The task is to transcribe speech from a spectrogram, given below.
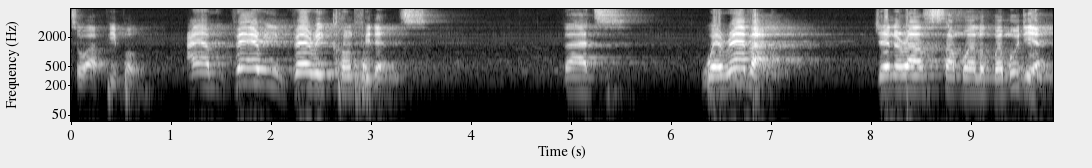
to our people. I am very, very confident that wherever General Samuel Ogbemudia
